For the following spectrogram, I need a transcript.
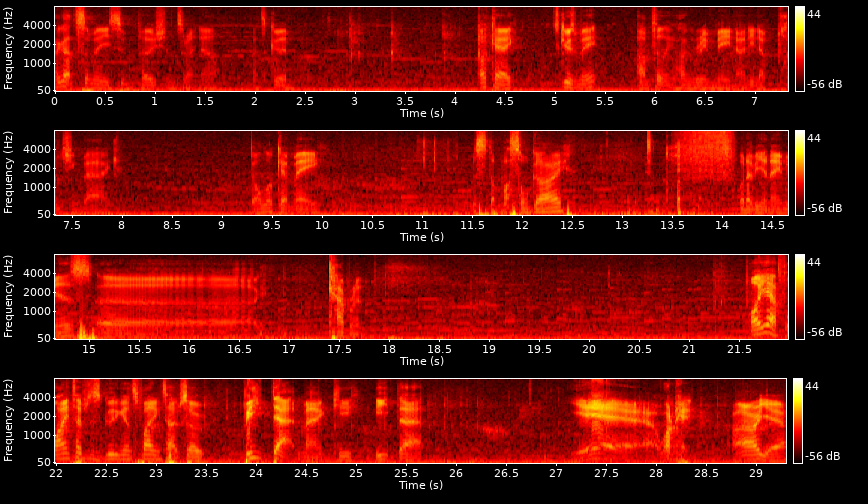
I got so many super potions right now. That's good. Okay. Excuse me. I'm feeling hungry and mean. I need a punching bag. Don't look at me. Mr. Muscle Guy. Whatever your name is. Uh, Cameron. Oh yeah, flying types is good against fighting types, so beat that, Mankey. Eat that. Yeah! One hit! Oh yeah.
